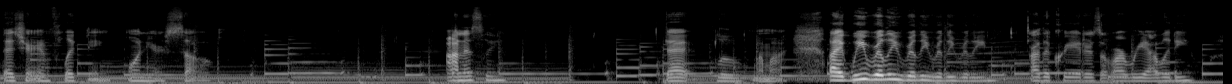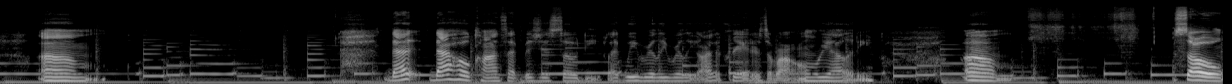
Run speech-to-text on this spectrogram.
that you're inflicting on yourself? Honestly, that blew my mind. Like we really really really really are the creators of our reality. Um that that whole concept is just so deep like we really really are the creators of our own reality um so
